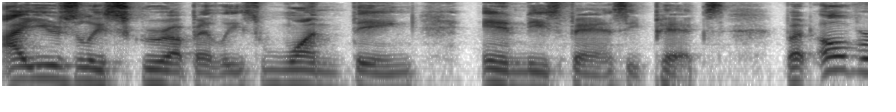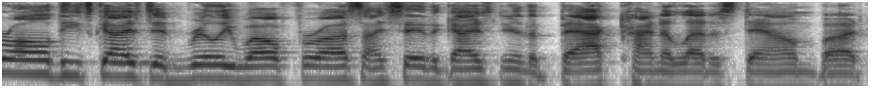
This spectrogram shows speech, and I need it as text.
I usually screw up at least one thing in these fantasy picks. But overall, these guys did really well for us. I say the guys near the back kind of let us down, but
